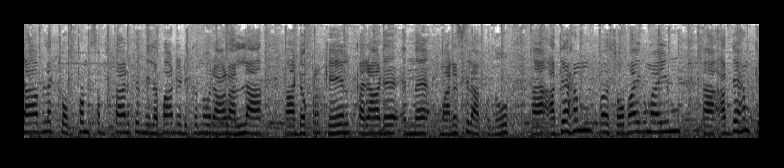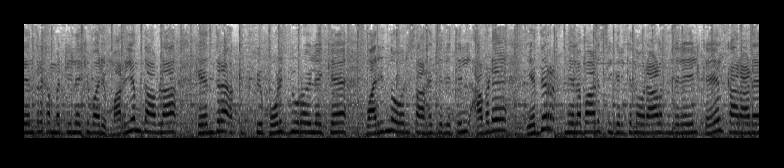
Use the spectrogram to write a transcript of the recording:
ഡാവ്ലയ്ക്കൊപ്പം സംസ്ഥാനത്ത് നിലപാടെടുക്കുന്ന ഒരാളല്ല ഡോക്ടർ കെ എൽ കരാട് എന്ന് മനസ്സിലാക്കുന്നു. അദ്ദേഹം സ്വാഭാവികമായും അദ്ദേഹം കേന്ദ്ര കമ്മിറ്റിയിലേക്ക് വരും. മറിയം ദാവ്ള കേന്ദ്ര പോളിറ്റ് ബ്യൂറോയിലേക്ക് വരുന്ന ഒരു സാഹചര്യത്തിൽ അവിടെ എതിർ നിലപാട് സ്വീകരിക്കുന്ന ഒരാളെന്ന നിലയിൽ കെ എൽ കാരാട്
